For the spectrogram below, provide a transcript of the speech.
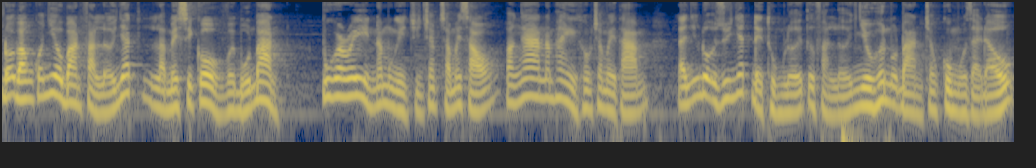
Đội bóng có nhiều bàn phản lưới nhất là Mexico với 4 bàn, Bulgaria năm 1966 và Nga năm 2018 là những đội duy nhất để thủng lưới từ phản lưới nhiều hơn một bàn trong cùng một giải đấu.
